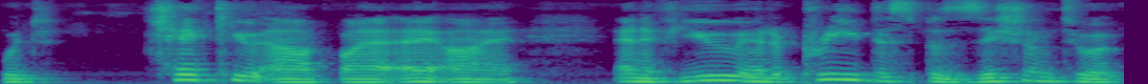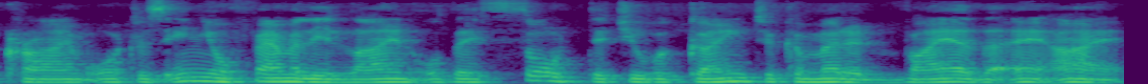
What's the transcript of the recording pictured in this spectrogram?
would check you out via AI. And if you had a predisposition to a crime or it was in your family line or they thought that you were going to commit it via the AI,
